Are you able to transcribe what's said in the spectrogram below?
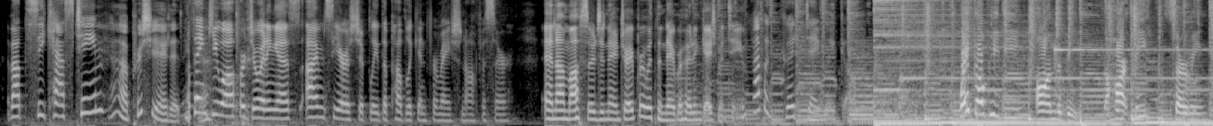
about the CCAST team. Yeah, appreciate it. Well, thank you all for joining us. I'm Sierra Shipley, the Public Information Officer. And I'm Officer Janae Draper with the Neighborhood Engagement Team. Have a good day, Waco. Waco PD on the beat. The heartbeat serving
